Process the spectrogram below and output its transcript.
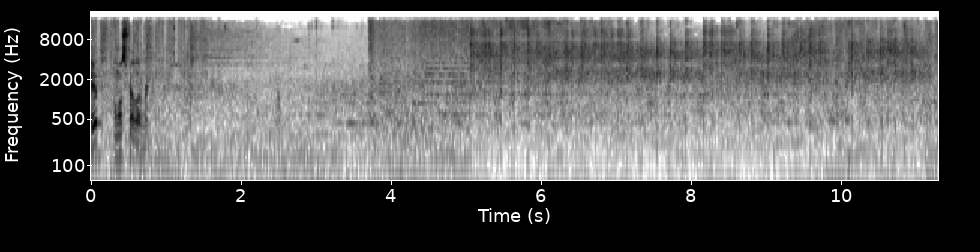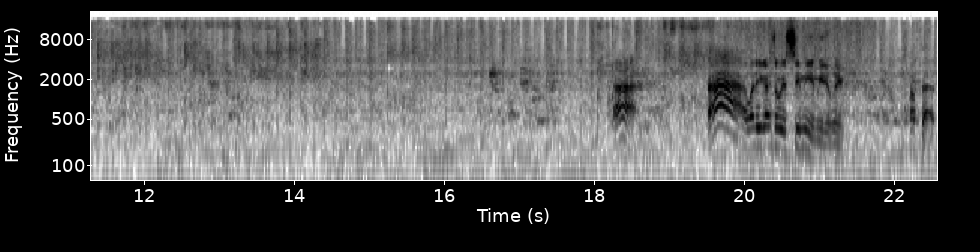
Oop, almost fell over. Do you guys always see me immediately? Stop that.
